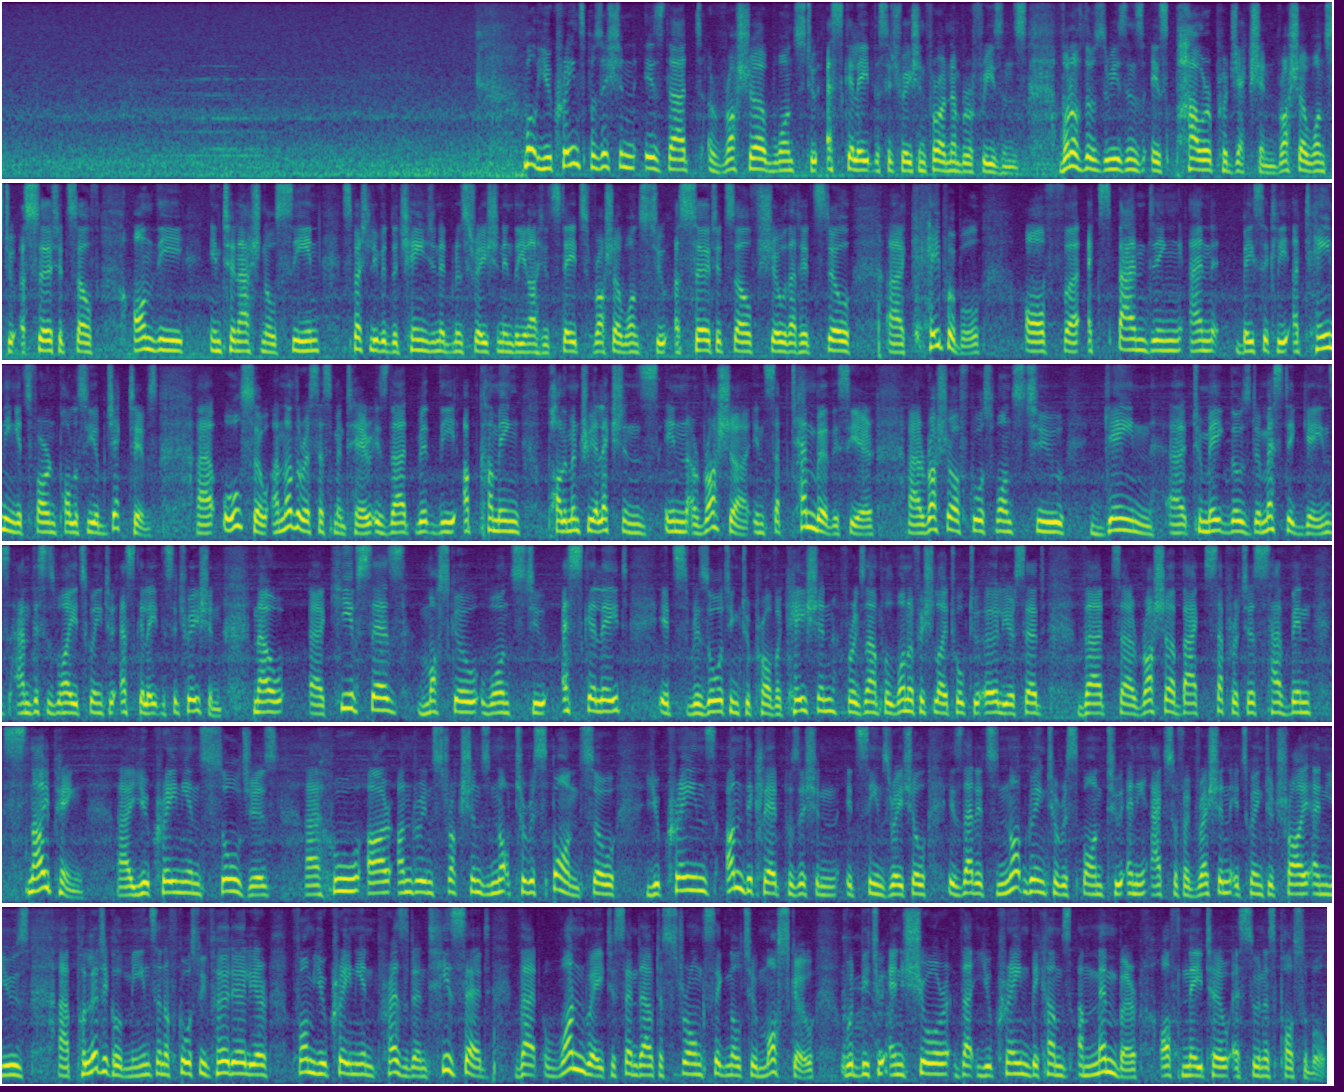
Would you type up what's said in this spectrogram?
Well, Ukraine's position is that Russia wants to escalate the situation for a number of reasons. One of those reasons is power projection. Russia wants to assert itself on the international scene, especially with the change in administration in the United States. Russia wants to assert itself, show that it's still uh, capable of uh, expanding and basically attaining its foreign policy objectives. Uh, also, another assessment here is that with the upcoming parliamentary elections in Russia in September this year, uh, Russia, of course, wants to gain, uh, to make those domestic gains, and this is why it's going to escalate the situation. Now, uh, Kiev says Moscow wants to escalate. It's resorting to provocation. For example, one official I talked to earlier said that uh, Russia backed separatists have been sniping uh, Ukrainian soldiers uh, who are under instructions not to respond. So Ukraine's undeclared position, it seems, Rachel, is that it's not going to respond to any acts of aggression. It's going to try and use uh, political means. And of course, we've heard earlier from Ukrainian president, he said that one way to send out a strong signal to Moscow would be to ensure that Ukraine becomes a member of NATO as soon as possible.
